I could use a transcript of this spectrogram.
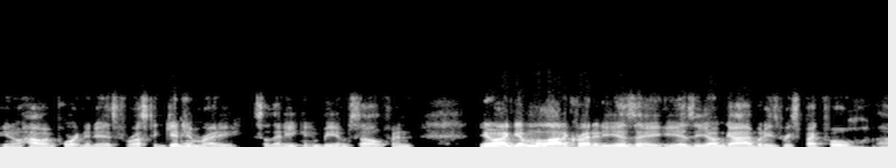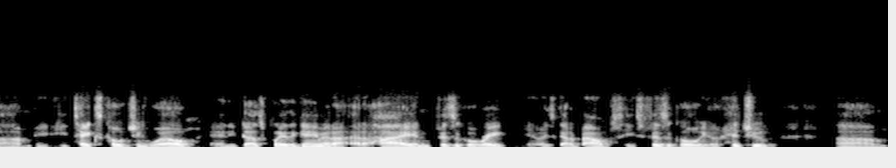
you know how important it is for us to get him ready so that he can be himself and you know, I give him a lot of credit. He is a he is a young guy, but he's respectful. Um, he, he takes coaching well, and he does play the game at a at a high and physical rate. You know, he's got a bounce. He's physical. He'll hit you. Um,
